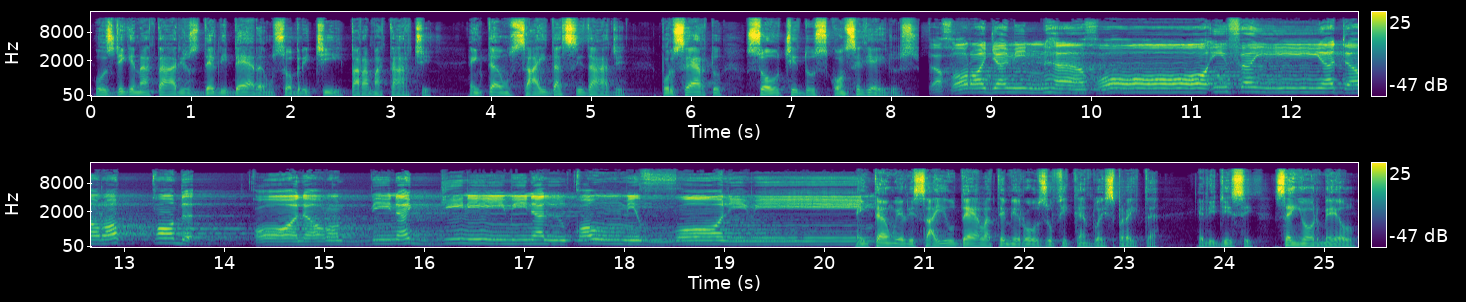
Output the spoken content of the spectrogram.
os dignatários deliberam sobre ti para matar-te. Então sai da cidade. Por certo, sou-te dos conselheiros. Então ele saiu dela temeroso, ficando à espreita. Ele disse: Senhor meu,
